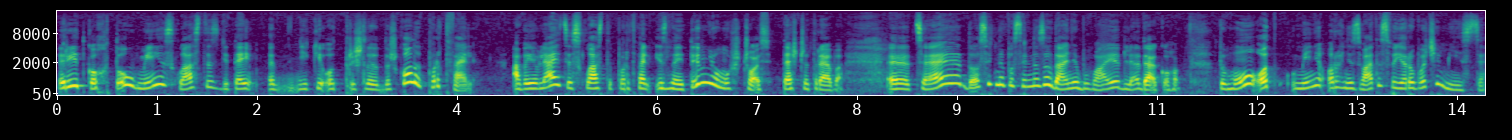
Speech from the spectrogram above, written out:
рідко хто вміє скласти з дітей, які от прийшли до школи, портфель. А виявляється, скласти портфель і знайти в ньому щось, те, що треба, е, це досить непосильне завдання буває для декого. Тому от вміння організувати своє робоче місце,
